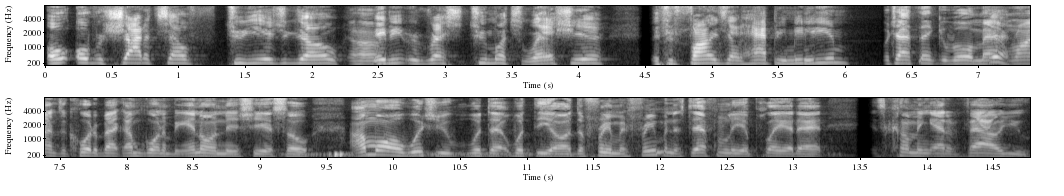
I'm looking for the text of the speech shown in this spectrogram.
o- overshot itself two years ago, Uh-huh. maybe it regressed too much last year. If it finds that happy medium, which I think it will. Matt Yeah. Ryan's a quarterback I'm going to be in on this year, so I'm all with you with the with the uh, the Freeman. Freeman is definitely a player that is coming at a value.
